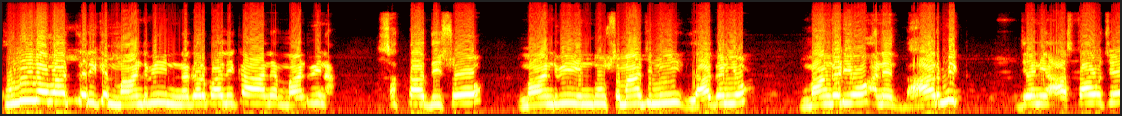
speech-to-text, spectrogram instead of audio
ખુલીને વાત કરી કે માંડવી નગરપાલિકા અને માંડવીના સત્તાધીશો માંડવી હિન્દુ સમાજની લાગણીઓ, માંગણીઓ અને ધાર્મિક જેની આસ્થાઓ છે,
